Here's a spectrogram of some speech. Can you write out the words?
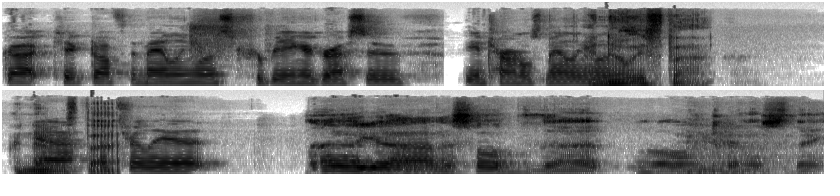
got kicked off the mailing list for being aggressive. The internals mailing I list. I noticed that. I yeah, noticed that's really it. Oh yeah, Um, I saw that little internals thing.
